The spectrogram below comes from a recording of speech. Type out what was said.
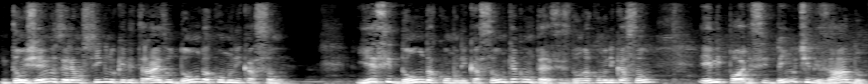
Então Gêmeos ele é um signo que ele traz o dom da comunicação. E esse dom da comunicação, o que acontece? Esse dom da comunicação, ele pode, se bem utilizado,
